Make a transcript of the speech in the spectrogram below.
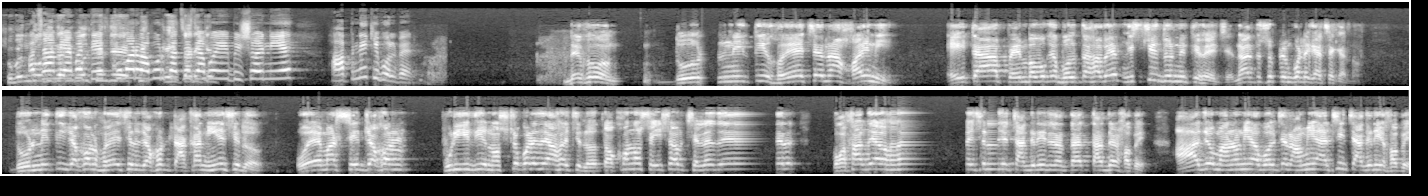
শুভেন্দু আচ্ছা অধিকারী বাবুর কাছে যাব এই বিষয় নিয়ে। আপনি কি বলবেন? দেখুন দুর্নীতি হয়েছে না হয়নি এইটা প্রেমবাবুকে বলতে হবে নিশ্চয়ই দুর্নীতি হয়েছে নয়তো সুপ্রিম কোর্টে গেছে কেন? দুর্নীতি যখন হয়েছিল, যখন টাকা নিয়েছিল ওএমআর সিট যখন পুড়িয়ে দিয়ে নষ্ট করে দেওয়া হয়েছিল, তখনও সেই সব ছেলেদের কথা দেওয়া হয়েছিল যে চাকরি তাদের হবে। আজও মাননীয় বলছেন, আমি আছি, চাকরি হবে।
